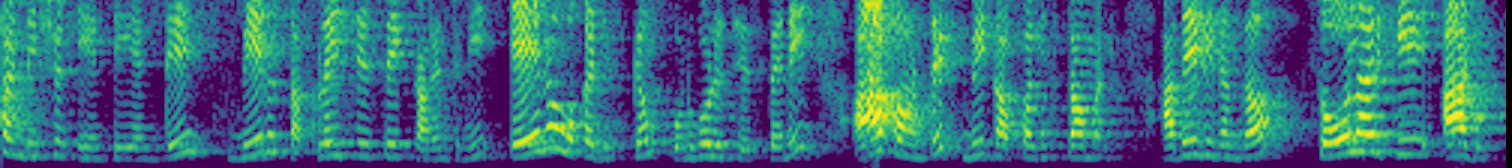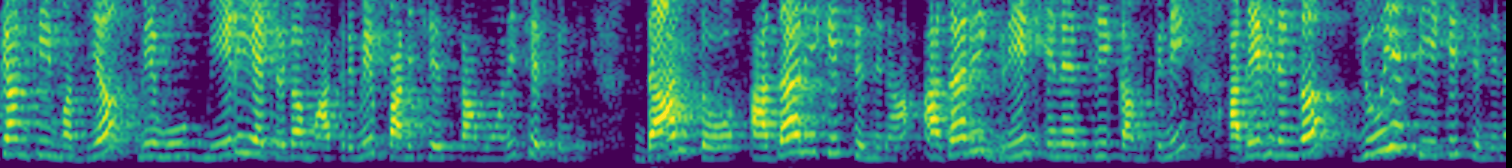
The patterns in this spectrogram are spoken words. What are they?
కండిషన్ ఏంటి అంటే మీరు సప్లై చేసే కరెంట్ని ఏదో ఒక డిస్కమ్ కొనుగోలు చేస్తేనే ఆ కాంట్రాక్ట్ మీకు అప్పగిస్తామని. అదేవిధంగా సోలార్కి ఆ డిస్కమ్కి మధ్య మేము మీడియేటర్గా మాత్రమే పనిచేస్తాము అని చెప్పింది. దాంతో అదానీకి చెందిన అదానీ గ్రీన్ ఎనర్జీ కంపెనీ అదేవిధంగా యుఎస్ఏకి చెందిన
